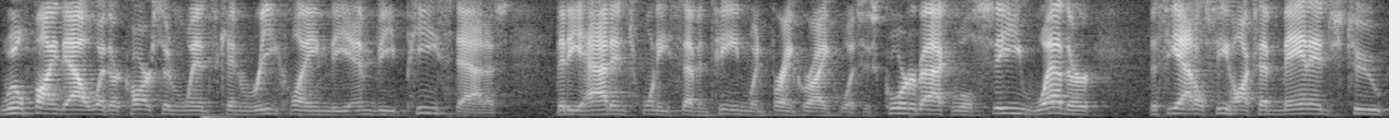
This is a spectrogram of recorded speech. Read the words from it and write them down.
we'll find out whether Carson Wentz can reclaim the MVP status that he had in 2017 when Frank Reich was his quarterback. We'll see whether the Seattle Seahawks have managed to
